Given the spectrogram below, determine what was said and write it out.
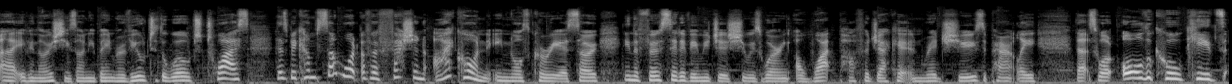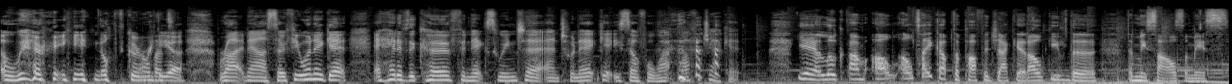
uh, even though she's only been revealed to the world twice, has become somewhat of a fashion icon in North Korea. So, in the first set of images, she was wearing a white puffer jacket and red shoes. Apparently, that's what all the cool kids are wearing in North oh, Korea oh, right now. So, if you want to get ahead of the curve for next winter, Antoinette, get yourself a white puffer jacket. yeah, look, um, I'll, I'll take up the puffer jacket. I'll give the, the missiles a miss.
